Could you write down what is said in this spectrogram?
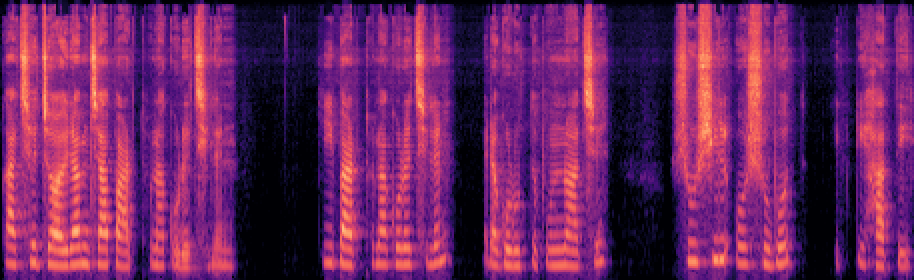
কাছে জয়রাম যা প্রার্থনা করেছিলেন। কি প্রার্থনা করেছিলেন? এটা গুরুত্বপূর্ণ আছে। সুশীল ও সুবোধ, একটি হাতি।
